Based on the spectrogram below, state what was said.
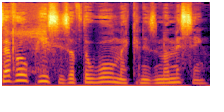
Several pieces of the wall mechanism are missing.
